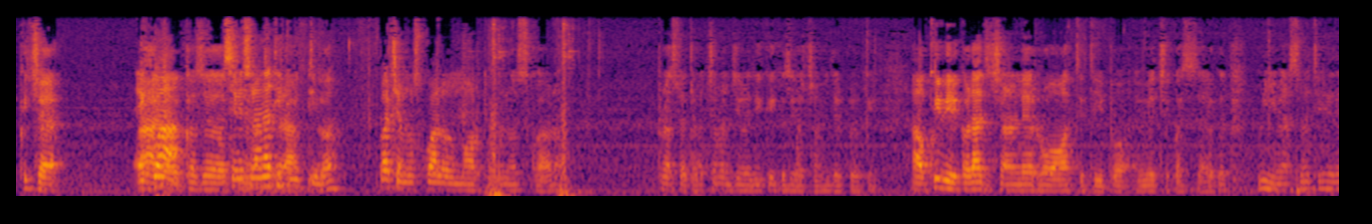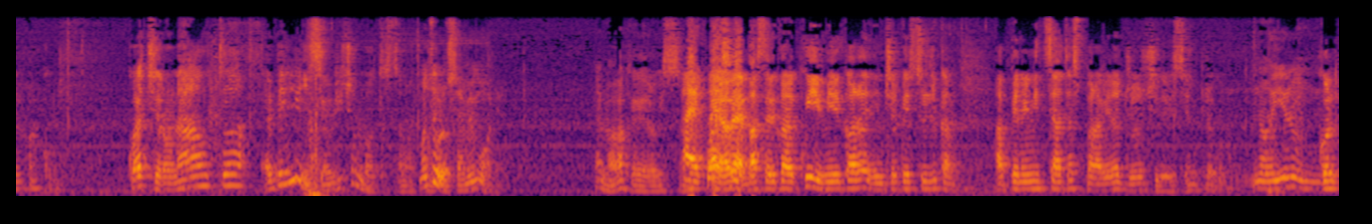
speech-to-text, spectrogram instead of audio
Qui c'è. E ah, qua il coso se ne sono andati tutti. Qua c'è uno squalo morto. Uno squalo. Però aspetta, facciamo il giro di qui così facciamo vedere quello qui. Ah, qui vi ricordate c'erano le ruote tipo, invece queste sono le cose. Minimo, me la sono a vedere qualcuno. Qua c'era un'auto, è bellissimo, mi piace un botto sta. Ma tu lo sai a memoria. Eh, ma va che l'ho visto. Ah, eh, vabbè, basta ricordare. Qui mi ricordo in cerca di distruggere cam- appena iniziata sparavi laggiù e uccidevi sempre uno. No, io non. Col-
